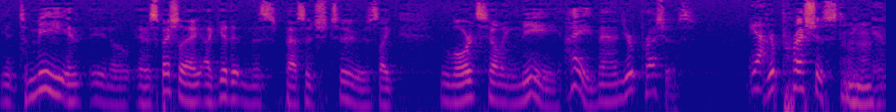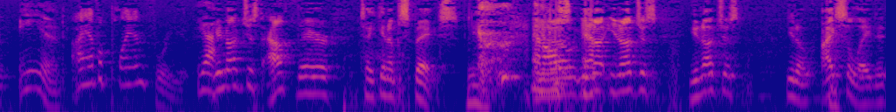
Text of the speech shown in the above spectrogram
you know, to me, it, you know, and especially I, I get it in this passage too. It's like the Lord's telling me, "Hey, man, you're precious. Yeah. You're precious to me, and and I have a plan for you. Yeah. You're not just out there taking up space. Yeah. And And you also, know, you're and- not you're not just you're not just you know isolated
